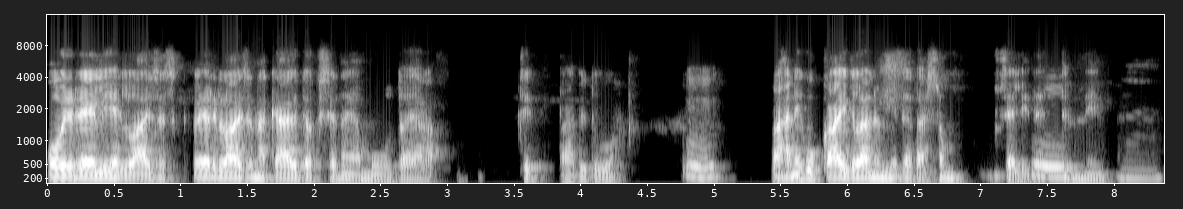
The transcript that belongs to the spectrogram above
oireilijaisena käytöksenä ja muuta ja sitten päätyi tuo. Mm. Vähän niin kuin kaikilla nyt, mitä tässä on selitetty. Niin. niin. Mm.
